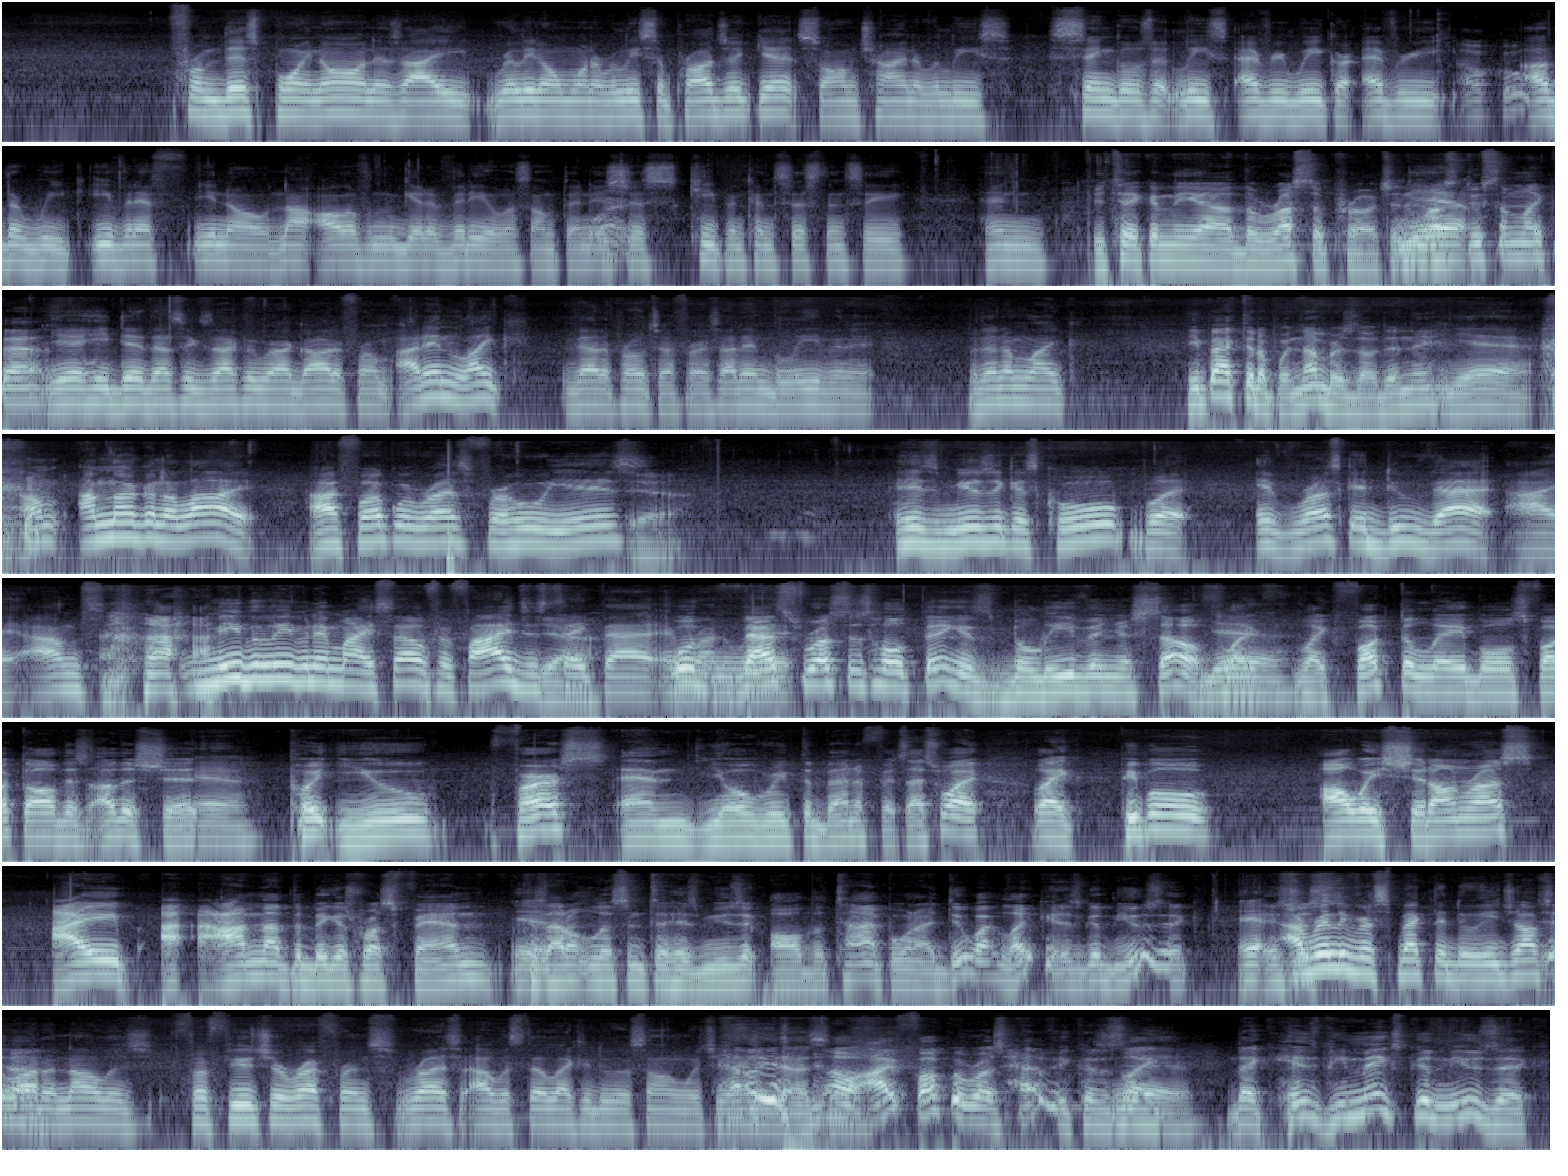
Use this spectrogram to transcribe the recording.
from this point on is I really don't want to release a project yet. So I'm trying to release singles at least every week or every Oh, cool. other week, even if you know not all of them get a video or something. It's just keeping consistency. And You're taking the uh, the Russ approach. Didn't Yeah. Russ do something like that? yeah, he did. That's exactly where I got it from. I didn't like that approach at first. I didn't believe in it, but then I'm like, He backed it up with numbers though, didn't he? yeah. I'm I'm not gonna lie. I fuck with Russ for who he is. Yeah. His music is cool, but if Russ could do that, I I'm me believing in myself. If I just Yeah. take that and well, run with that's it, Russ's whole thing is believe in yourself. Yeah. Like like fuck the labels, fuck all this other shit. Yeah. Put you first and you'll reap the benefits. That's why like people always shit on Russ. I, I I'm not the biggest Russ fan because Yeah. I don't listen to his music all the time. But when I do, I like it. It's good music. Yeah, It's I just- really respect the dude. He drops a lot of knowledge. For future reference, Russ, I would still like to do a song with you. Hell yeah, so- no, I fuck with Russ heavy because it's like Yeah. like his he makes good music,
